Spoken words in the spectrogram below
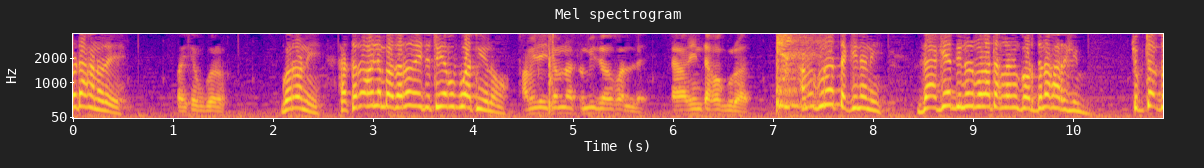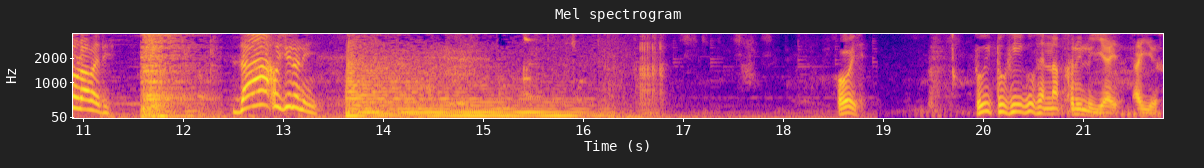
বেটা খানো রে পয়সা আর তোরা হইলাম বাজারে যাইতে তুই আবার বুয়াত নিও না? আমি যাইতাম না তুমি যাও পারলে সারাদিন থাকো ঘুরাত আমি থাকি নানি যা গিয়ে দিনের বেলা থাকলে না পারিলিম চুপচাপ দৌড়া বাইদি যা কইছিল নি? ওই তুই টুফি গু ফেন্নাত করি লই আই আইস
